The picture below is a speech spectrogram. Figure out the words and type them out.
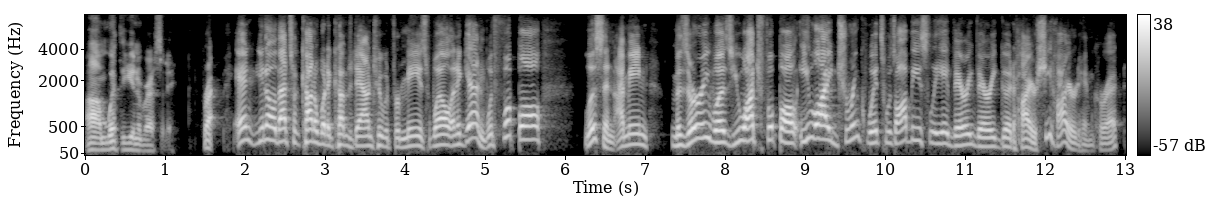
um, with the university. And, you know, that's what, kind of what it comes down to for me as well. And again, with football, listen, I mean, Missouri was, you watch football, Eli Drinkwitz was obviously a very, very good hire. She hired him, correct?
